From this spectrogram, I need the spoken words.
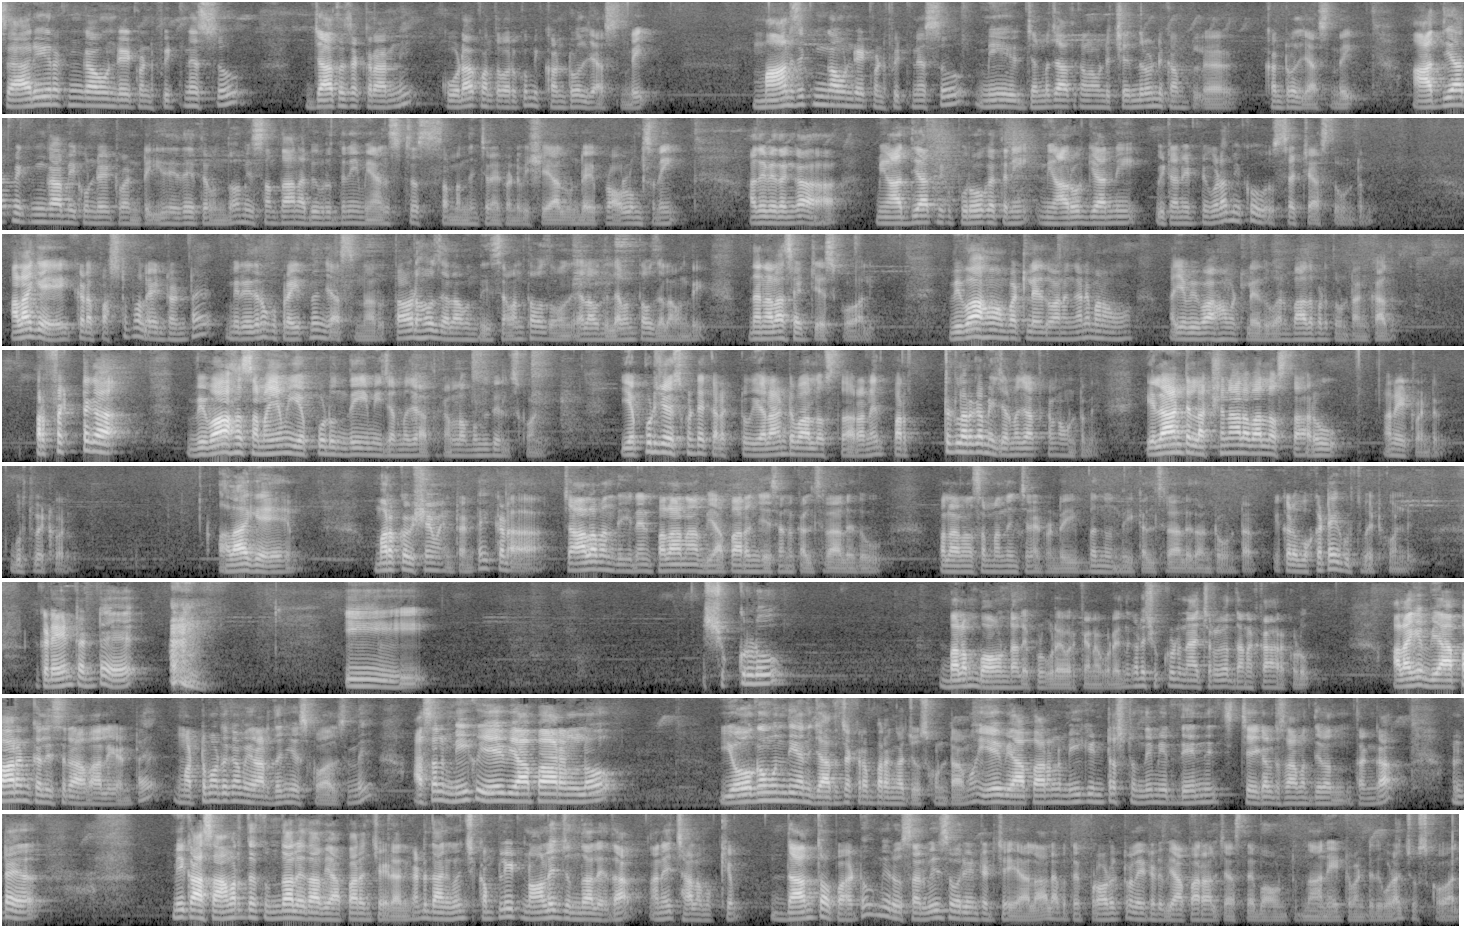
శారీరకంగా ఉండేటువంటి ఫిట్నెస్ జాత చక్రాన్ని కూడా కొంతవరకు మీకు కంట్రోల్ చేస్తుంది. మానసికంగా ఉండేటువంటి ఫిట్నెస్ మీ జన్మజాతకంలో ఉండే చంద్రుడిని కంప్ల కంట్రోల్ చేస్తుంది. ఆధ్యాత్మికంగా మీకు ఉండేటువంటి ఇది ఏదైతే ఉందో మీ సంతాన అభివృద్ధిని మీ యాన్స్టర్స్ సంబంధించినటువంటి విషయాలు ఉండే ప్రాబ్లమ్స్ని అదేవిధంగా మీ ఆధ్యాత్మిక పురోగతిని మీ ఆరోగ్యాన్ని వీటన్నిటిని కూడా మీకు సెట్ చేస్తూ ఉంటుంది. అలాగే ఇక్కడ ఫస్ట్ ఆఫ్ ఆల్ ఏంటంటే మీరు ఏదైనా ఒక ప్రయత్నం చేస్తున్నారు. థర్డ్ హౌస్ ఎలా ఉంది? సెవెంత్ హౌస్ ఎలా ఉంది? లెవెంత్ హౌస్ ఎలా ఉంది? దాన్ని అలా సెట్ చేసుకోవాలి. వివాహం అవ్వట్లేదు అనగానే మనం అయ్యో వివాహం అవ్వట్లేదు అని బాధపడుతూ ఉంటాం కాదు. పర్ఫెక్ట్గా వివాహ సమయం ఎప్పుడు ఉంది మీ జన్మజాతకంలో ముందు తెలుసుకోండి. ఎప్పుడు చేసుకుంటే కరెక్ట్ ఎలాంటి వాళ్ళు వస్తారు అనేది పర్టికులర్గా మీ జన్మజాతకంలో ఉంటుంది. ఎలాంటి లక్షణాల వాళ్ళు వస్తారు అనేటువంటిది గుర్తుపెట్టుకోండి. అలాగే మరొక విషయం ఏంటంటే ఇక్కడ చాలామంది నేను ఫలానా వ్యాపారం చేశాను కలిసి రాలేదు. ఫలానా సంబంధించినటువంటి ఇబ్బంది ఉంది కలిసి రాలేదు అంటూ ఉంటారు. ఇక్కడ ఒకటే గుర్తుపెట్టుకోండి. ఇక్కడ ఏంటంటే ఈ శుక్రుడు బలం బాగుండాలి ఎప్పుడు కూడా ఎవరికైనా కూడా. ఎందుకంటే శుక్రుడు న్యాచురల్గా ధనకారకుడు. అలాగే వ్యాపారం కలిసి రావాలి అంటే మొట్టమొదటిగా మీరు అర్థం చేసుకోవాల్సింది అసలు మీకు ఏ వ్యాపారంలో యోగం ఉంది అని జాతచక్రం పరంగా చూసుకుంటాము. ఏ వ్యాపారంలో మీకు ఇంట్రెస్ట్ ఉంది మీరు దేన్ని చేయగలరు సామర్థ్యవంతంగా? అంటే మీకు ఆ సామర్థ్యత ఉందా లేదా వ్యాపారం చేయడానికి? అంటే దాని గురించి కంప్లీట్ నాలెడ్జ్ ఉందా లేదా అనేది చాలా ముఖ్యం. దాంతోపాటు మీరు సర్వీస్ ఓరియంటెడ్ చేయాలా లేకపోతే ప్రోడక్ట్ రిలేటెడ్ వ్యాపారాలు చేస్తే బాగుంటుందా అనేటువంటిది కూడా చూసుకోవాలి.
